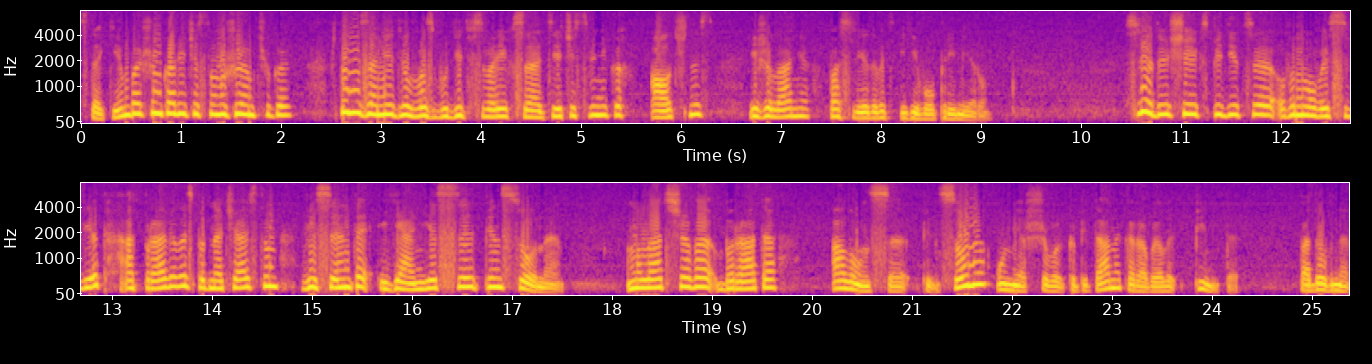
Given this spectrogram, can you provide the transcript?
с таким большим количеством жемчуга, что не замедлил возбудить в своих соотечественниках алчность и желание последовать его примеру. Следующая экспедиция в Новый Свет отправилась под начальством Висенте Яньеса Пинсона, младшего брата Алонса Пинсона, умершего капитана каравеллы Пинта. Подобно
